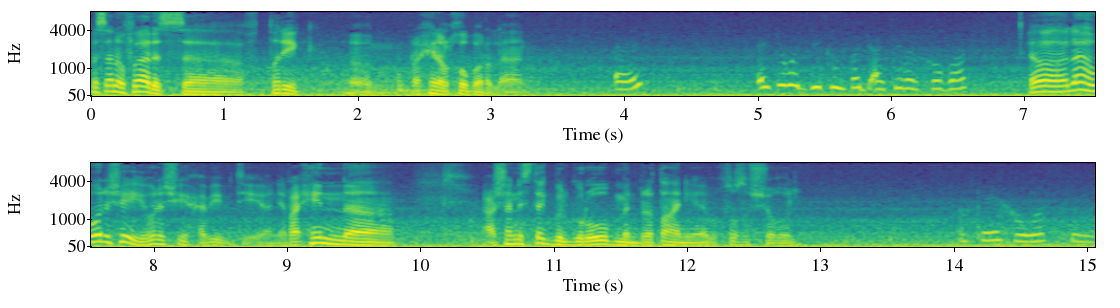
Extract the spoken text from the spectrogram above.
بس أنا وفارس آه، في الطريق رايحين الخبر الآن. إيش؟ إيش يوديكم فجأة كذا الخبر؟ آه لا ولا شيء ولا شيء حبيبتي. يعني رايحين آه عشان نستقبل group من بريطانيا بخصوص الشغل. okay خوفتني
